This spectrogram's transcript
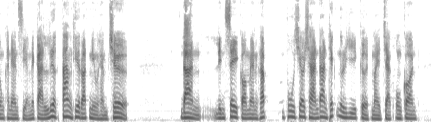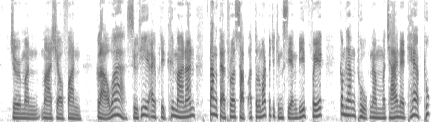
ลงคะแนนเสียงในการเลือกตั้งที่รัฐนิวแฮมป์เชอร์ด้านลินเซ่กอร์แมนครับผู้เชี่ยวชาญด้านเทคโนโลยีเกิดใหม่จากองค์กร German Marshall Fund กล่าวว่าสื่อที่ AI ผลิตขึ้นมานั้น ตั้งแต่โทรศัพท์อัตโนมัติไปจนถึงเสียง Deepfake กำลังถูกนำมาใช้ในแทบทุก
